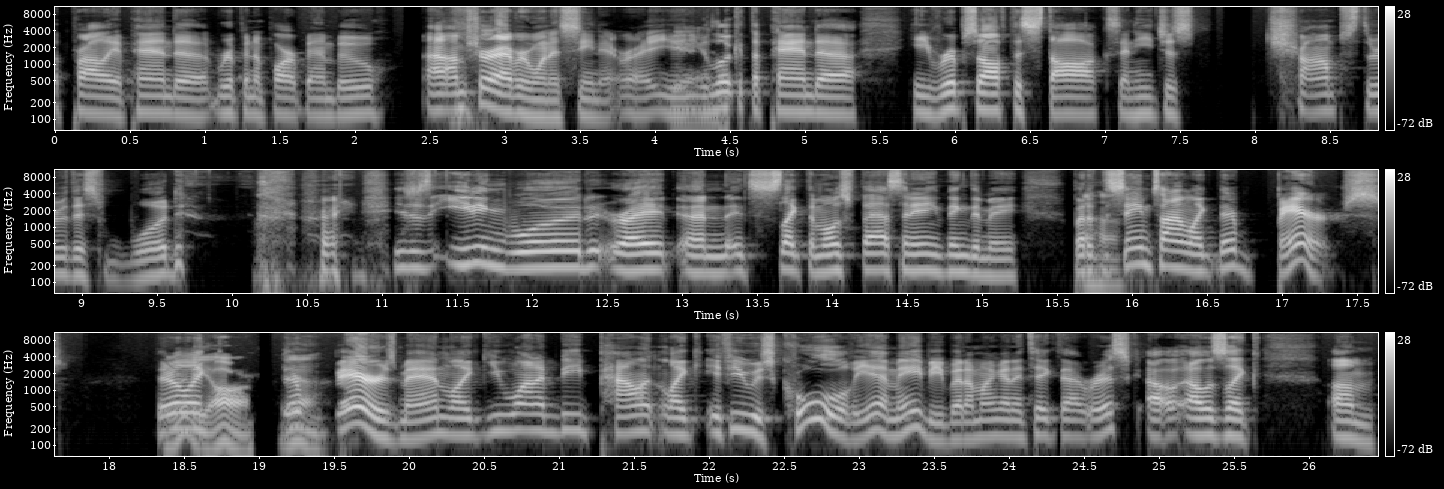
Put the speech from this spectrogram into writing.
a, probably a panda ripping apart bamboo. I- I'm sure everyone has seen it, right? You, Yeah. you look at the panda, he rips off the stalks and he just chomps through this wood. right? He's just eating wood, right? And it's like the most fascinating thing to me. But at Uh-huh. the same time, like they're bears. they They're really like are. they're Yeah. bears, man. Like you want to be palate. Like if he was cool, yeah, maybe. But am I going to take that risk? I, I was like, um,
